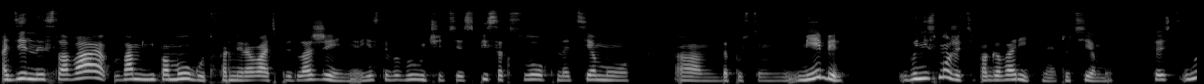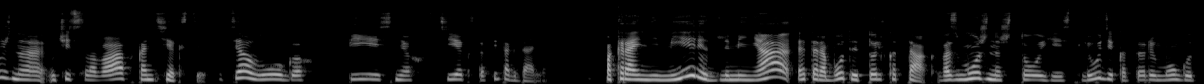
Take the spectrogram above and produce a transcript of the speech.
отдельные слова вам не помогут формировать предложение. Если вы выучите список слов на тему, допустим, мебель, вы не сможете поговорить на эту тему. То есть нужно учить слова в контексте, в диалогах, в песнях, в текстах и так далее. По крайней мере, для меня это работает только так. Возможно, что есть люди, которые могут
